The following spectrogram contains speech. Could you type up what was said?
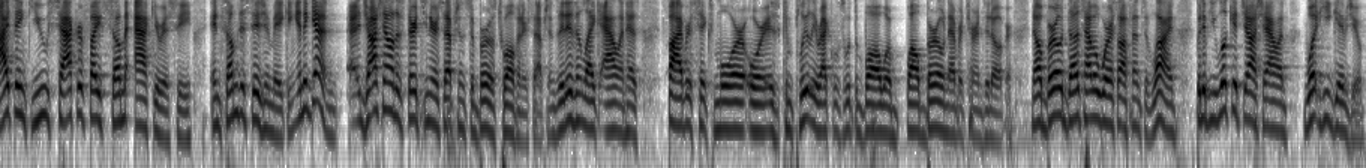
I think you sacrifice some accuracy and some decision making. And again, uh, Josh Allen has 13 interceptions to Burrow's 12 interceptions. It isn't like Allen has five or six more or is completely reckless with the ball while, while Burrow never turns it over. Now, Burrow does have a worse offensive line, but if you look at Josh Allen, what he gives you,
